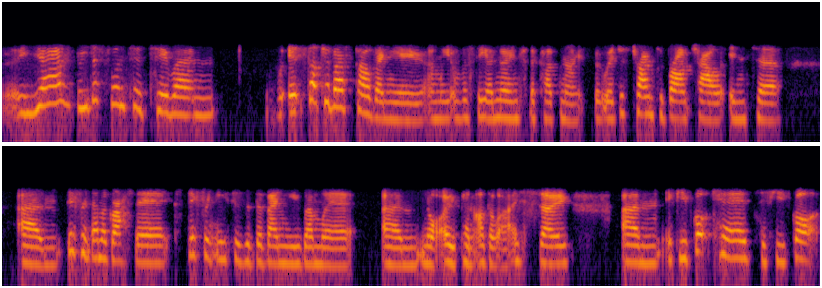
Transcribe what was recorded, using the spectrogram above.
Yeah, we just wanted to. Um, it's such a versatile venue, and we obviously are known for the club nights, but we're just trying to branch out into um, different demographics, different uses of the venue when we're um, not open otherwise. So um, if you've got kids, if you've got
